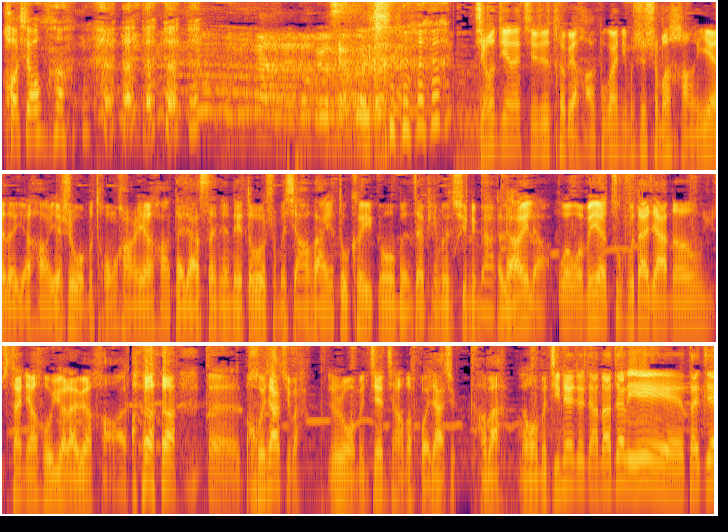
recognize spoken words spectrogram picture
好笑吗？都没有想过。行，今天其实特别好，不管你们是什么行业的也好，也是我们同行也好，大家三年内都有什么想法，也都可以跟我们在评论区里面聊一聊。我我们也祝福大家能三年后越来越好啊，呃，活下去吧，就是我们坚强的活下去，好吧？那我们今天就讲到这里，再见。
